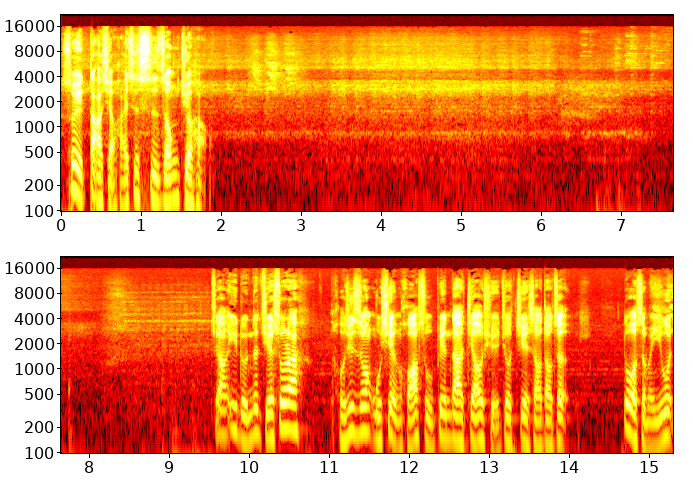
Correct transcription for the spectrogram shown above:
所以大小还是适中就好。这样一轮就结束啦。火炬之光无限滑鼠变大教学就介绍到这。若有什么疑问，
